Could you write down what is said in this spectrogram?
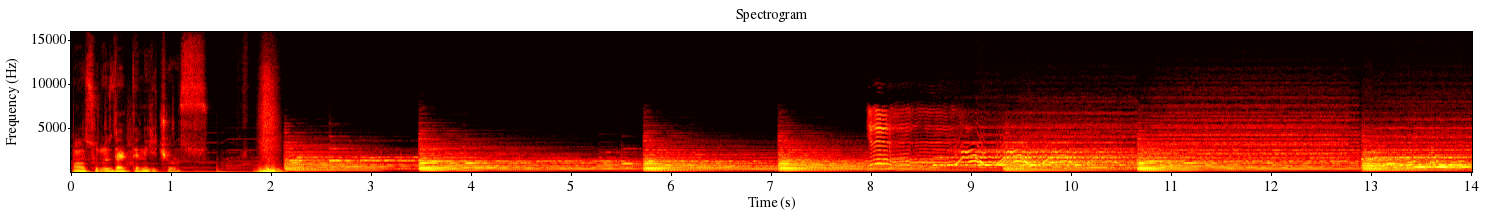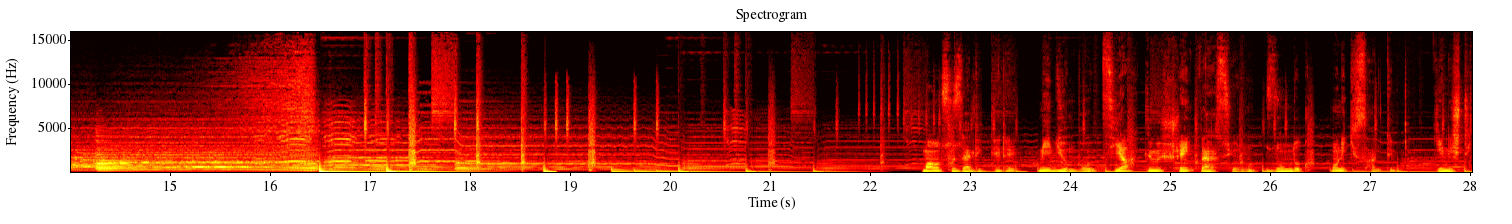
Mouse'un özelliklerine geçiyoruz. Mouse özellikleri medium boy, siyah gümüş renk versiyonu, uzunluk 12 santim, genişlik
